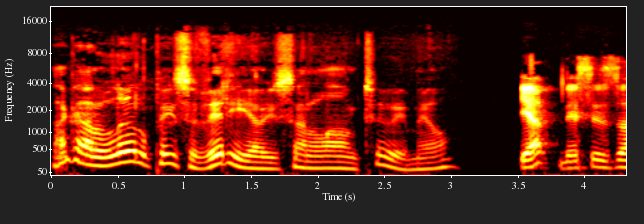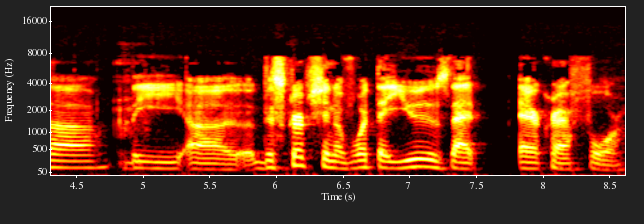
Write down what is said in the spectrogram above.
I got a little piece of video you sent along too, Emil. Yep, this is uh, the uh, description of what they use that aircraft for.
